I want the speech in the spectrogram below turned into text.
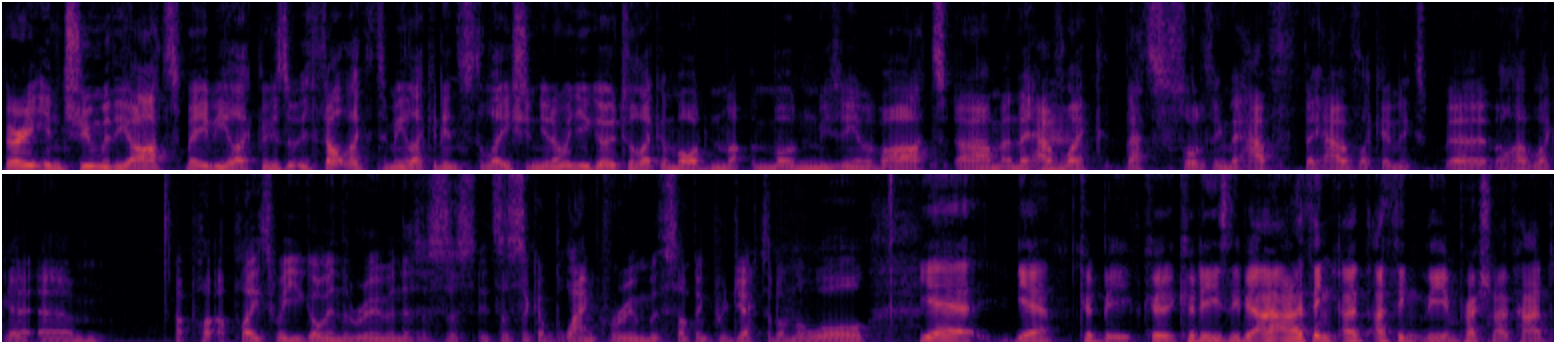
very in tune with the arts, maybe like because it felt like to me like an installation. You know, when you go to like a modern modern museum of art, um, and they have like that's the sort of thing they have. They have like an ex- uh, they'll have like a um. A, pl- a place where you go in the room and there's just it's just like a blank room with something projected on the wall. Yeah, yeah, could be, could could easily be. And I think I, I think the impression I've had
